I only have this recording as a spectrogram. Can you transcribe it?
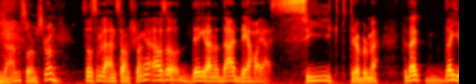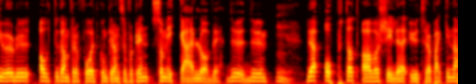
Lance Armstrong. Sånn som Lance Armstrong altså, Det greiene der, det har jeg sykt trøbbel med. For der, der gjør du alt du kan for å få et konkurransefortrinn som ikke er lovlig. Du, du, du er opptatt av å skille deg ut fra packen da,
